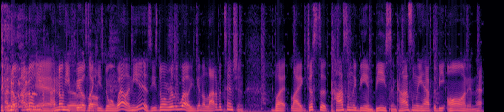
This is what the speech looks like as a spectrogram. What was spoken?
I know, I know, he, I know he Yeah, feels like he's doing well, and he is. He's doing really well. He's getting a lot of attention, but like just to constantly be in beast and constantly have to be on and that,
